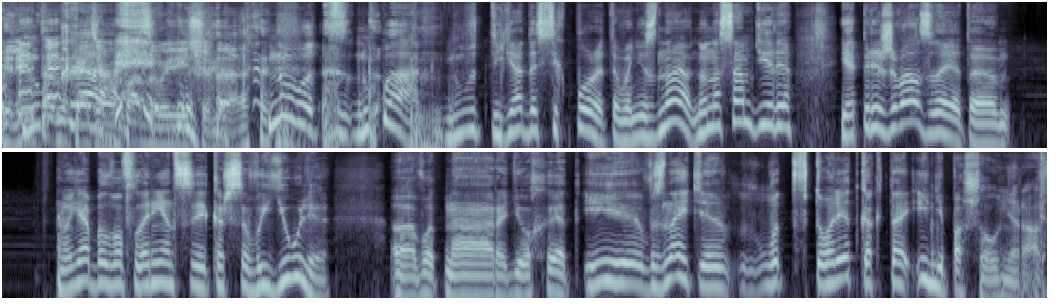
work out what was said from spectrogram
Элементарно ну хотя бы базовые вещи, да. Ну вот, ну как? Ну вот я до сих пор этого не знаю. Но на самом деле я переживал за это. Но я был во Флоренции, кажется, в июле. Э, вот на Radiohead. И, вы знаете, вот в туалет как-то и не пошел ни разу.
